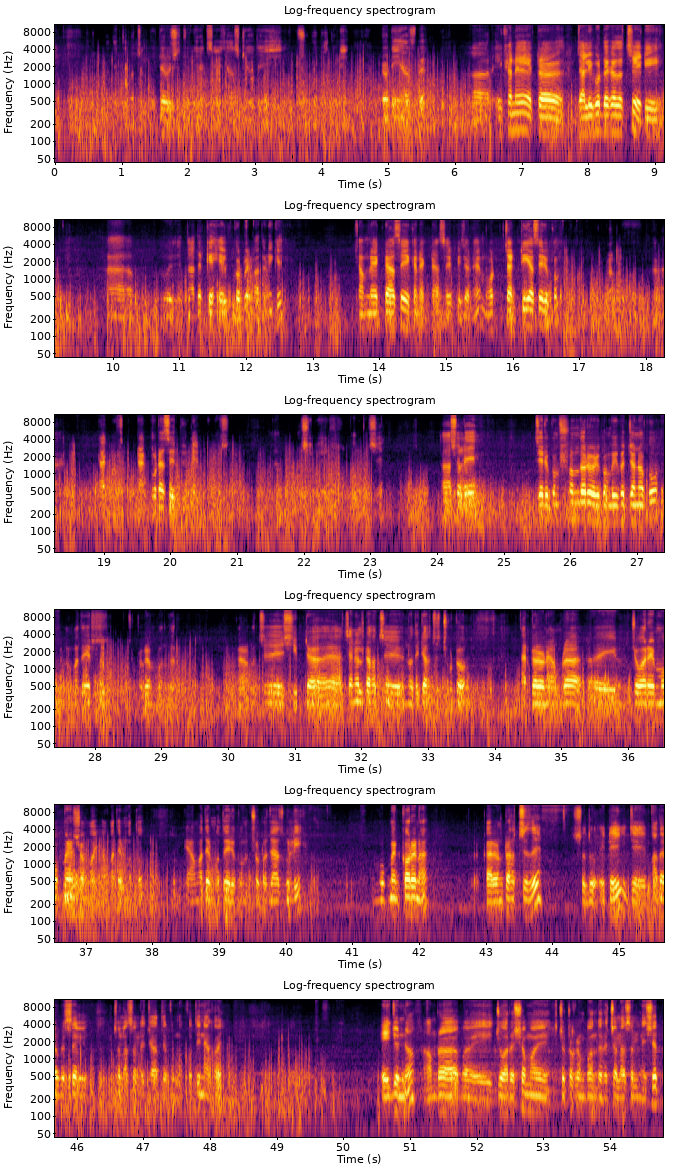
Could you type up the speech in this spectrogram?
দেখতে পাচ্ছেন দুটা রশি ঝুলিয়ে রাখছে এই জাহাজটি এই এটা নিয়ে আসবে। আর এখানে একটা জালিবোর্ড দেখা যাচ্ছে, এটি তাদেরকে হেল্প করবে পাতুনিকে সামনে একটা আছে, এখানে একটা আছে, পিছনে। মোট চারটি আছে এরকম। ডাকবোর্ড আছে দুইটা। আসলে যেরকম সুন্দর, ওইরকম বিপজ্জনকও আমাদের চট্টগ্রাম বন্দর। কারণ হচ্ছে শিপটা চ্যানেলটা হচ্ছে, নদীটা হচ্ছে ছোট। তার কারণে আমরা, এই জোয়ারের মুভমেন্টের সময় আমাদের মতো আমাদের মতো এরকম ছোট জাহাজগুলি মুভমেন্ট করে না। কারণটা হচ্ছে যে, শুধু এটাই যে মাদার ভেসেল চলাচলে যাতে কোনো ক্ষতি না হয়। এই জন্য আমরা, এই জোয়ারের সময় চট্টগ্রাম বন্দরে চলাচল নিষেধ।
